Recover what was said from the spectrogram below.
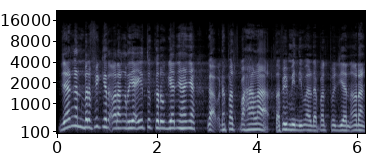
Jangan berpikir orang ria itu kerugiannya hanya nggak dapat pahala, tapi minimal dapat pujian orang.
